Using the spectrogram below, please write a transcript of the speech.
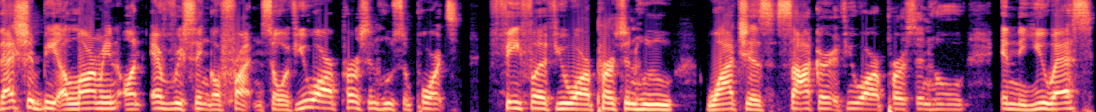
that should be alarming on every single front. And so if you are a person who supports FIFA, if you are a person who watches soccer, if you are a person who in the US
